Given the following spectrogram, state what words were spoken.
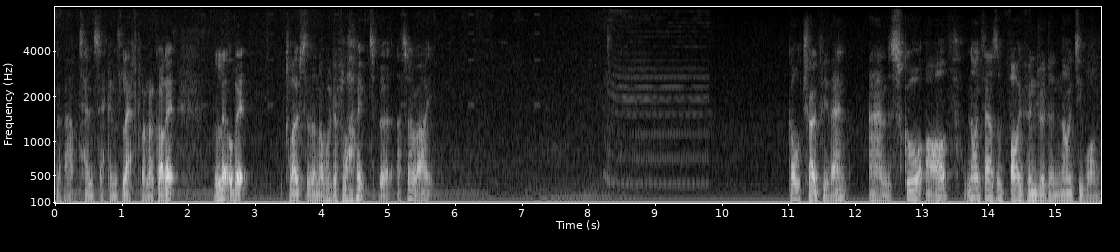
and about 10 seconds left when I got it. A little bit closer than I would have liked but that's alright gold trophy then and a score of 9591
